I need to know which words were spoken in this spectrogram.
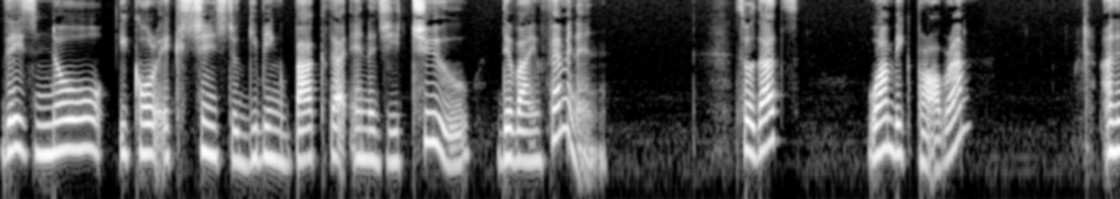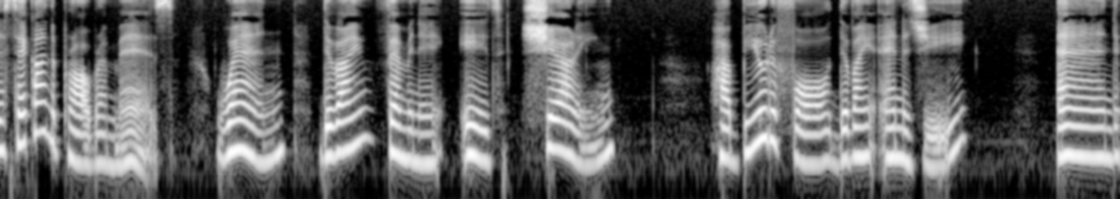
There is no equal exchange to giving back that energy to divine feminine. So that's one big problem. And the second problem is when Divine Feminine is sharing her beautiful divine energy and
